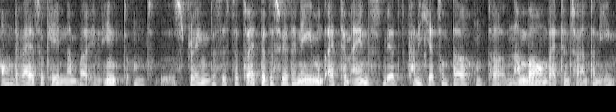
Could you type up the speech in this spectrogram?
und er weiß, okay, Number in int und String, das ist der zweite, das wäre der Name und Item 1 wird, kann ich jetzt unter, unter Number und Item 2 unter Name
